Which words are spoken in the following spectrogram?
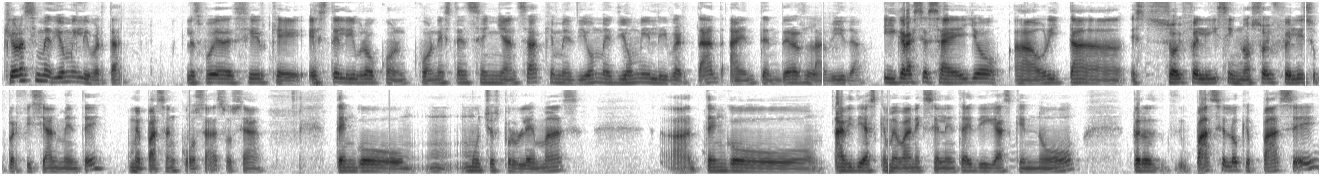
que ahora sí me dio mi libertad. Les voy a decir que este libro con, con esta enseñanza que me dio, me dio mi libertad a entender la vida. Y gracias a ello, ahorita soy feliz y no soy feliz superficialmente. Me pasan cosas, o sea, tengo muchos problemas, Ah, tengo, hay días que me van excelente, hay días que no, pero pase lo que pase,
